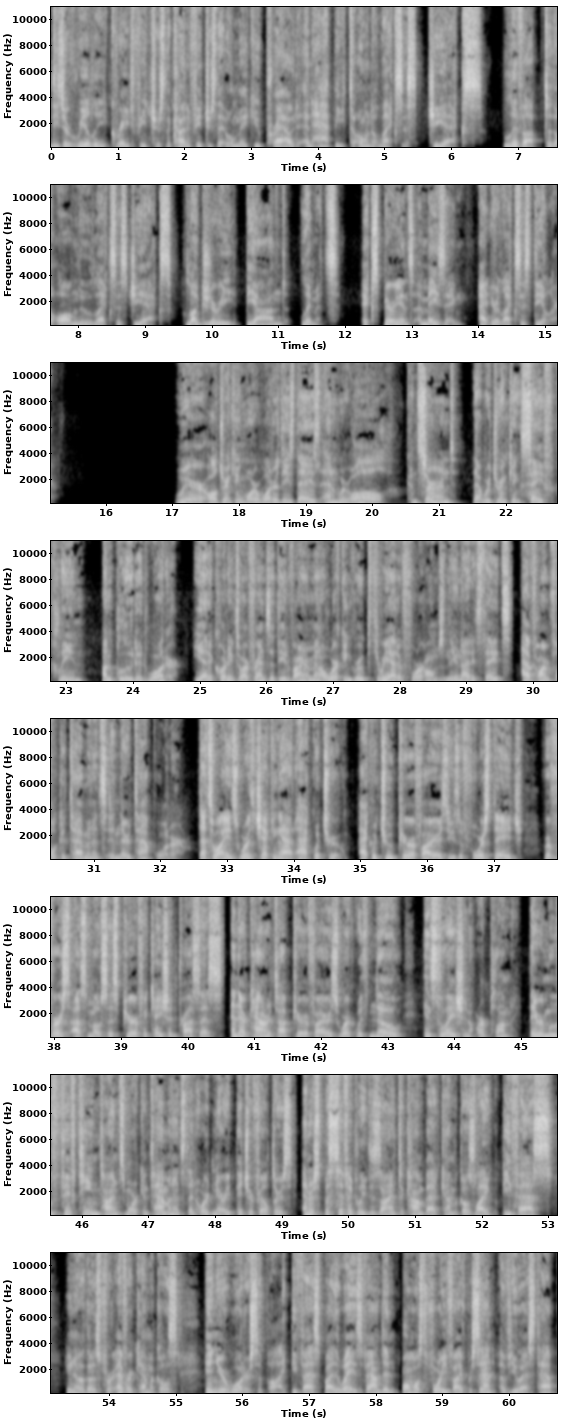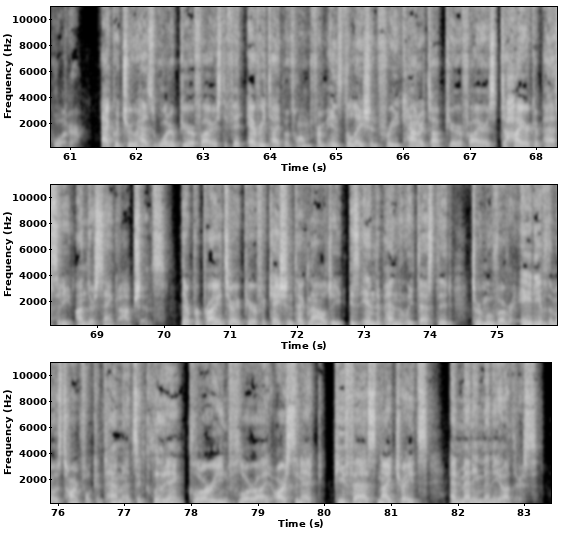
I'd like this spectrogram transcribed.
These are really great features, the kind of features that will make you proud and happy to own a Lexus GX. Live up to the all new Lexus GX, luxury beyond limits. Experience amazing at your Lexus dealer. We're all drinking more water these days, and we're all concerned that we're drinking safe, clean, unpolluted water. Yet, according to our friends at the Environmental Working Group, three out of four homes in the United States have harmful contaminants in their tap water. That's why it's worth checking out AquaTrue. AquaTrue purifiers use a four stage reverse osmosis purification process, and their countertop purifiers work with no installation or plumbing. They remove 15 times more contaminants than ordinary pitcher filters and are specifically designed to combat chemicals like PFAS, you know, those forever chemicals in your water supply. PFAS, by the way, is found in almost 45% of U.S. tap water. AquaTrue has water purifiers to fit every type of home, from installation free countertop purifiers to higher capacity under sink options. Their proprietary purification technology is independently tested to remove over 80 of the most harmful contaminants, including chlorine, fluoride, arsenic, PFAS, nitrates, and many, many others.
